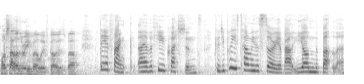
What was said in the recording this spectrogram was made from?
What's that other email we've got as well? Dear Frank, I have a few questions. Could you please tell me the story about Yon the butler?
